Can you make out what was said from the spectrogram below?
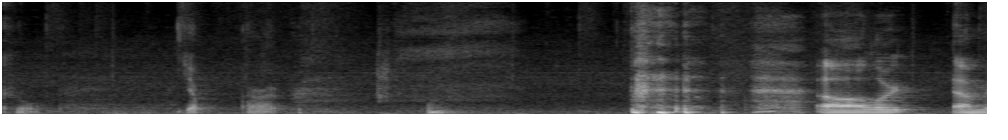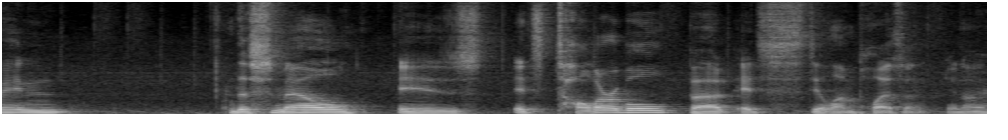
Cool. Yep. All right. Oh, uh, look. I mean, the smell is it's tolerable, but it's still unpleasant. You know,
